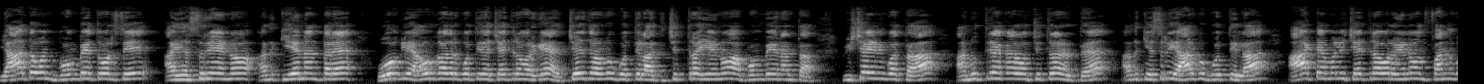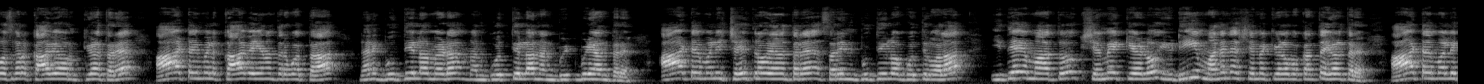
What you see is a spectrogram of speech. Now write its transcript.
ಯಾವುದೋ ಒಂದು ಬೊಂಬೆ ತೋರಿಸಿ, ಆ ಹೆಸರೇನು, ಅದಕ್ಕೆ ಏನಂತಾರೆ, ಹೋಗ್ಲಿ, ಅವ್ರಿಗಾದ್ರೂ ಗೊತ್ತಿದೆ ಚೈತ್ರ ಅವ್ರಿಗೆ. ಚೈತ್ರ ಅವ್ರಿಗೂ ಗೊತ್ತಿಲ್ಲ, ಅದು ಚಿತ್ರ ಏನು, ಆ ಬೊಂಬೆ ಏನಂತ. ವಿಷಯ ಏನು ಗೊತ್ತಾ, ಆ ನೃತ್ಯಕಾರ ಒಂದು ಚಿತ್ರ ಇರುತ್ತೆ, ಅದಕ್ಕೆ ಹೆಸರು ಯಾರಿಗೂ ಗೊತ್ತಿಲ್ಲ. ಆ ಟೈಮಲ್ಲಿ ಚೈತ್ರ ಅವರು ಏನೋ ಒಂದು ಫನ್ಗೋಸ್ಕರ ಕಾವ್ಯ ಅವ್ರನ್ನ ಕೇಳ್ತಾರೆ. ಆ ಟೈಮಲ್ಲಿ ಕಾವ್ಯ ಏನಂತಾರೆ ಗೊತ್ತಾ, ನನಗೆ ಬುದ್ಧಿ ಇಲ್ಲ ಮೇಡಮ್, ನನಗೆ ಗೊತ್ತಿಲ್ಲ, ನಾನು ಬಿಟ್ಬಿಡಿ ಅಂತಾರೆ. ಆ ಟೈಮಲ್ಲಿ ಚೈತ್ರ ಅವ್ರು ಏನಂತಾರೆ, ಸರಿ ನಿನ್ಗೆ ಬುದ್ಧಿ ಇಲ್ಲೋ ಗೊತ್ತಿಲ್ವಲ್ಲ ಇದೇ ಮಾತು ಕ್ಷಮೆ ಕೇಳು, ಇಡೀ ಮನೆನೇ ಕ್ಷಮೆ ಕೇಳಬೇಕಂತ ಹೇಳ್ತಾರೆ. ಆ ಟೈಮಲ್ಲಿ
